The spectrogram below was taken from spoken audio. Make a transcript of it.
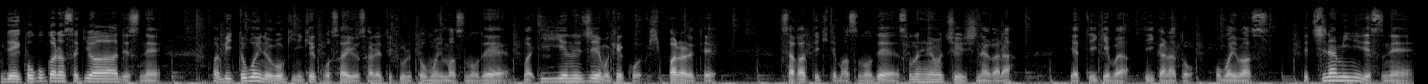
で、ここから先はですね、まあ、ビットコインの動きに結構左右されてくると思いますので、まあ、ENJ も結構引っ張られて下がってきてますので、その辺を注意しながらやっていけばいいかなと思います。でちなみにですね、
